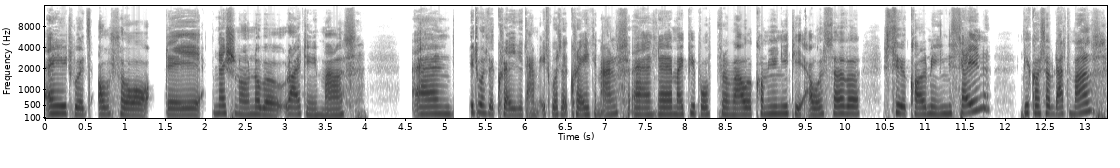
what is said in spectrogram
and it was also the National Novel Writing Month. And it was a crazy time. It was a crazy month, and uh, my people from our community, our server, still call me insane because of that month.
